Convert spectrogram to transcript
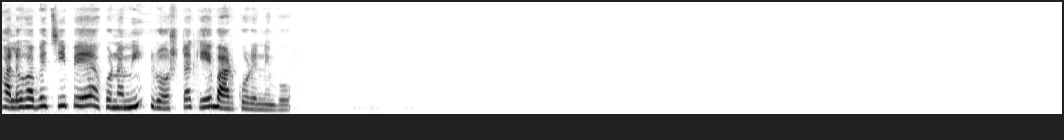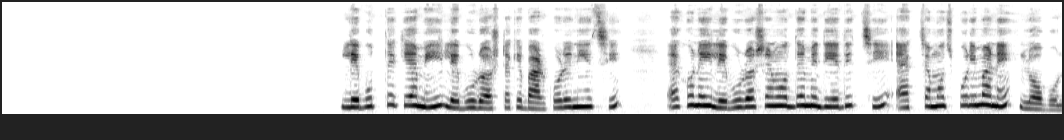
ভালোভাবে চিপে এখন আমি রসটাকে বার করে নেব। লেবুর থেকে আমি লেবুর রসটাকে বার করে নিয়েছি। এখন এই লেবুর রসের মধ্যে আমি দিয়ে দিচ্ছি এক চামচ পরিমাণে লবণ।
